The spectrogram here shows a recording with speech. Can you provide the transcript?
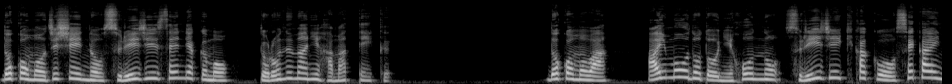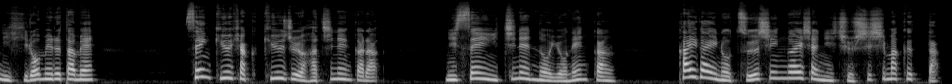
ドコモ自身の 3G 戦略も泥沼にはまっていく。ドコモは i モードと日本の 3G 規格を世界に広めるため、1998年から2001年の4年間、海外の通信会社に出資しまくった。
